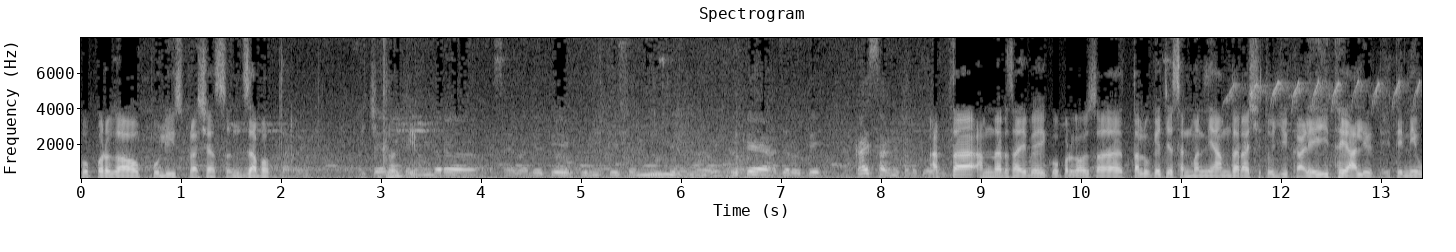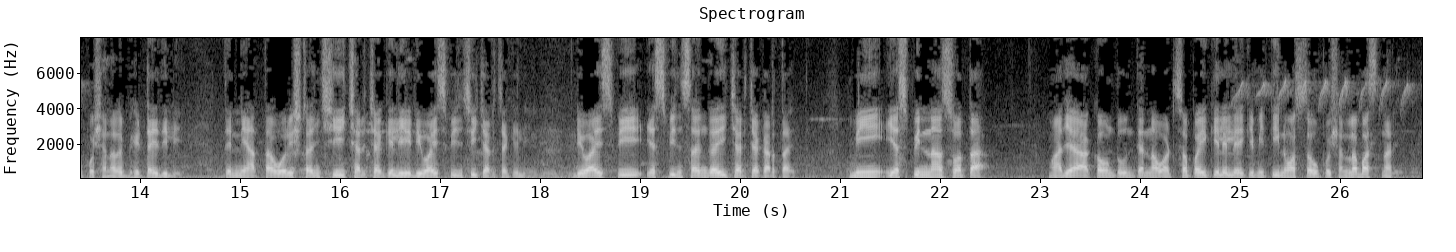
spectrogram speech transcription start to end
कोपरगाव पोलीस प्रशासन जबाबदार राहील. याची नोंद? आत्ता आमदार साहेब हे कोपरगाव सा तालुक्याचे सन्मान्य आमदार आशितोजी काळे इथे आले होते. त्यांनी उपोषणाला भेटाही दिली. त्यांनी आता वरिष्ठांशी चर्चा केली डी पींशी चर्चा केली. डी वाय एस पी संघही चर्चा करतायत. मी एस पींना स्वतः माझ्या अकाउंटहून त्यांना व्हॉट्सअपही केलेले आहे की मी तीन वाजता उपोषणाला बसणार आहे.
